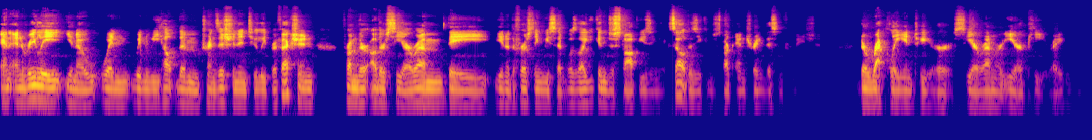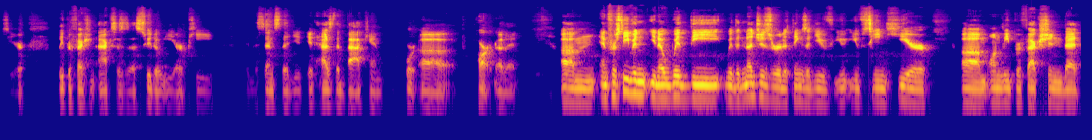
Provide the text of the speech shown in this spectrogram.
And and really, you know, when when we help them transition into Lead Perfection, from their other CRM, they, you know, the first thing we said was like, you can just stop using Excel because you can just start entering this information directly into your CRM or ERP, right? So your Lead Perfection acts as a pseudo ERP in the sense that it has the backend uh, part of it. Um, and for Stephen, you know, with the with the nudges or the things that you've you, have you have seen here um, on Lead Perfection that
